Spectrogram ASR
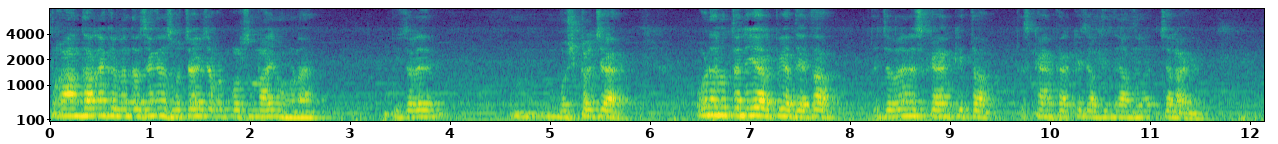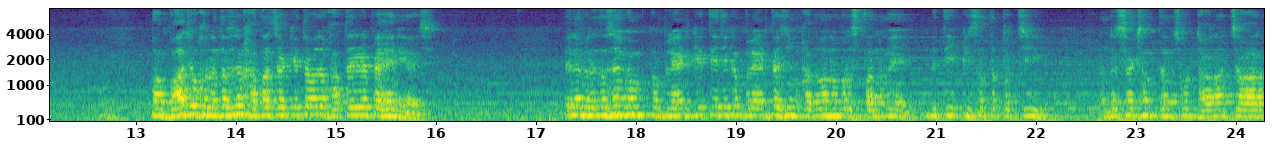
ਦੁਕਾਨਦਾਰ ਨੇ ਗੁਰਵਿੰਦਰ ਸਿੰਘ ਨੇ ਸੋਚਿਆ ਵੀ ਚਲੋ ਪੁਲਿਸ ਮੁਲਾਜ਼ਮ ਹੋਣਾ ਵੀ ਚਲੇ ਮੁਸ਼ਕਲ ਚ ਹੈ, ਉਹਨੇ ਨੂੰ 3000 ਰੁਪਇਆ ਦੇਤਾ ਤੇ ਜਦੋਂ ਇਹਨੇ ਸਕੈਨ ਕੀਤਾ ਤੇ ਸਕੈਨ ਕਰਕੇ ਜਲਦੀ ਦੇ ਨਾਲ ਚਲਾ ਗਿਆ। ਤਾਂ ਬਾਅਦ ਜੋ ਗੁਰਵਿੰਦਰ ਸਿੰਘ ਖਾਤਾ ਚੈੱਕ ਕੀਤਾ, ਉਹਦੇ ਖਾਤੇ ਜਿਹੜੇ ਪੈਸੇ ਨਹੀਂ ਆਏ ਸੀ। ਇਹਨੇ ਗੁਰਵਿੰਦਰ ਸਿੰਘ ਕੰਪਲੇਂਟ ਕੀਤੀ, ਜੀ ਕੰਪਲੇਂਟ ਤੇ ਅਸੀਂ ਮੁਕੱਦਮਾ ਨੰਬਰ 97 ਮਿਤੀ 21/7/25 ਅੰਡਰ ਸੈਕਸ਼ਨ 318 4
